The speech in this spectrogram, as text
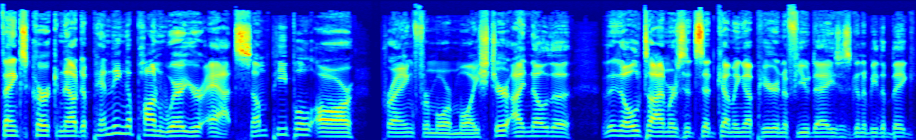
Thanks, Kirk. Now, depending upon where you're at, some people are praying for more moisture. I know the the old timers had said coming up here in a few days is going to be the big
